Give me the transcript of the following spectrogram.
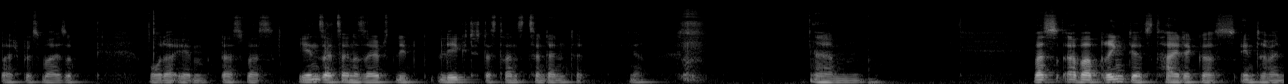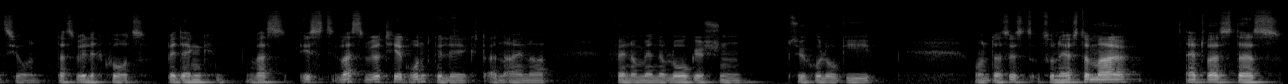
beispielsweise oder eben das, was jenseits seiner selbst liegt, das Transzendente. Ja. Ähm, was aber bringt jetzt Heideggers Intervention? Das will ich kurz bedenken. Was, ist, was wird hier grundgelegt an einer phänomenologischen Psychologie? Und das ist zunächst einmal etwas, das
